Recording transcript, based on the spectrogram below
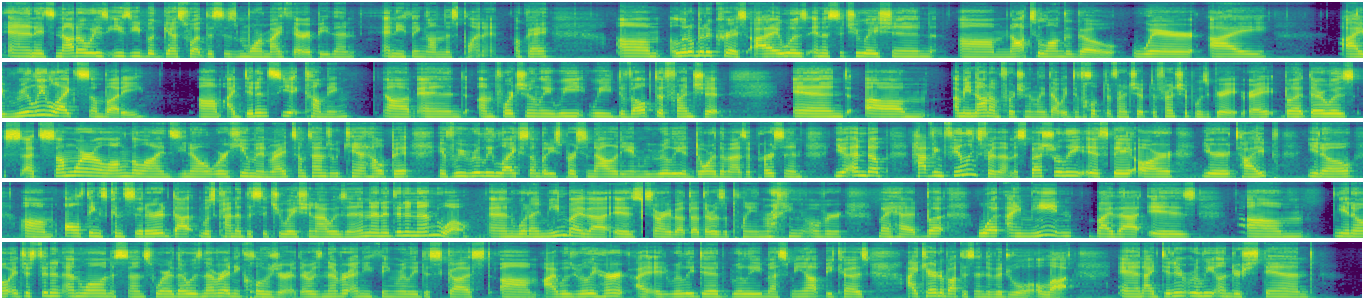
and it's not always easy, but guess what? This is more my therapy than anything on this planet. Okay. Um, a little bit of Chris. I was in a situation um, not too long ago where I I really liked somebody. Um, I didn't see it coming, um, and unfortunately, we we developed a friendship. And um, I mean, not unfortunately that we developed a friendship. The friendship was great, right? But there was at somewhere along the lines, you know, we're human, right? Sometimes we can't help it. If we really like somebody's personality and we really adore them as a person, you end up having feelings for them, especially if they are your type. You know, um, all things considered, that was kind of the situation I was in, and it didn't end well. And what I mean by that is, sorry about that. There was a plane running over my head. But what I mean by that is um, you know, it just didn't end well in a sense where there was never any closure. There was never anything really discussed. Um, I was really hurt. I, it really did really mess me up because I cared about this individual a lot. And I didn't really understand.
